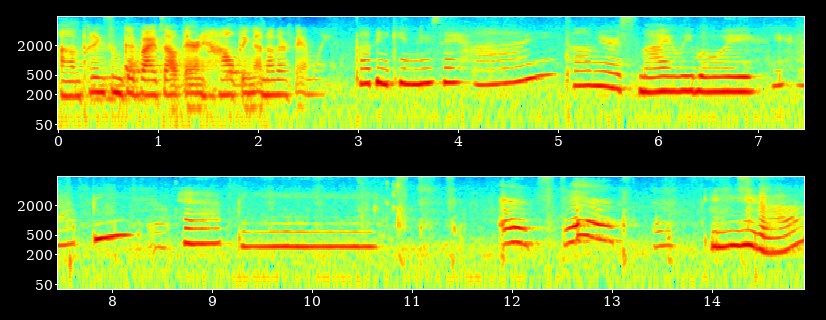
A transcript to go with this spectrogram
um, putting some good vibes out there and helping another family. Bubby, can you say hi? Tom, you're a smiley boy. You happy? Happy. Yeah.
